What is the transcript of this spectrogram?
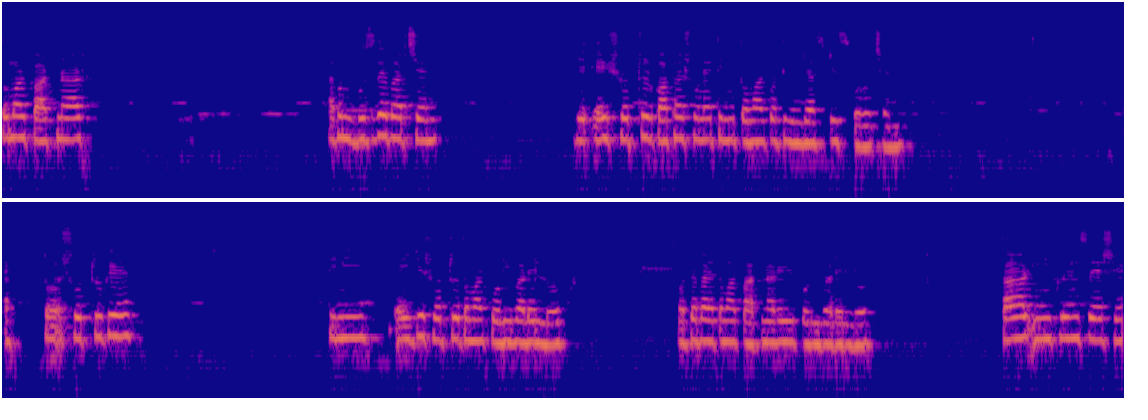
তোমার পার্টনার এখন বুঝতে পারছেন যে এই শত্রুর কথা শুনে তিনি তোমার প্রতি ইনজাস্টিস করেছেন। এক, তো শত্রুকে তিনি এই যে শত্রু তোমার পরিবারের লোক, হতে পারে তোমার পার্টনারের পরিবারের লোক, তার ইনফ্লুয়েন্সে এসে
